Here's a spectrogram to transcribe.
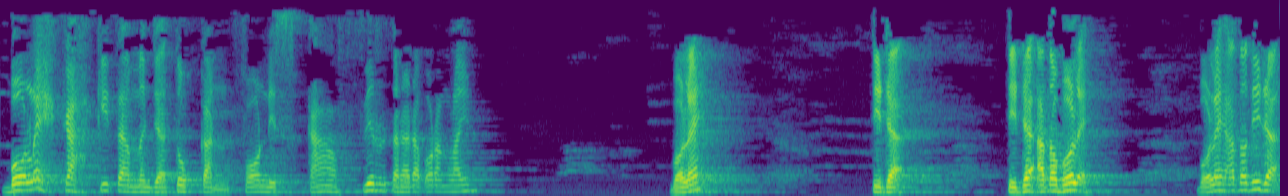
Bolehkah kita menjatuhkan fonis kafir terhadap orang lain? Boleh? Tidak. Tidak atau boleh? Boleh atau tidak?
